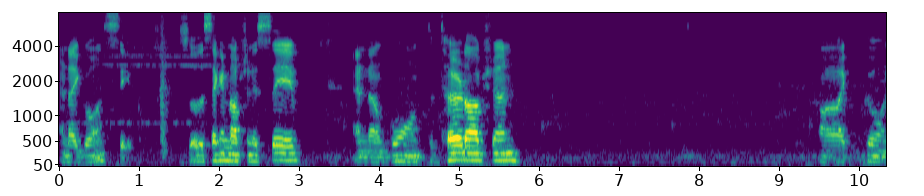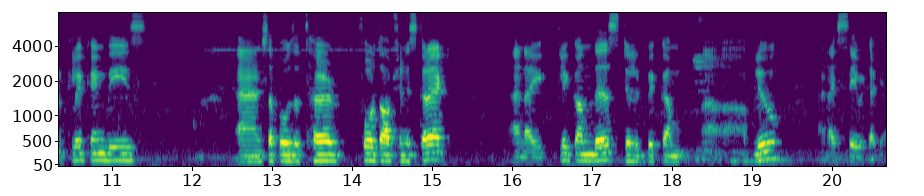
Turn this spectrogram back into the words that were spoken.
And i go on save. So the second option is save. And now go on to the third option. I go on clicking these. And suppose the third fourth option is correct. And I click on this till it become uh, blue. And I save it again.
